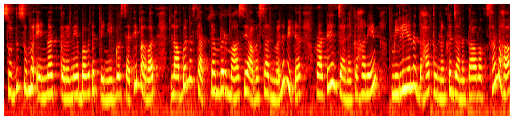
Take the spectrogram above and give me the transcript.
සුදුසුම එන්නත් කරණය බවට පෙනී ගොස් ඇති බවත් ලබන සැප්තැම්බර් මාසය අවසන් වන විට රටේ ජනගහනයෙන් මිලියන දහතුනක ජනතාවක් සඳහා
